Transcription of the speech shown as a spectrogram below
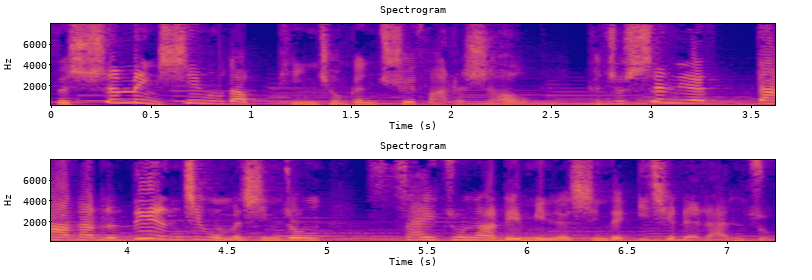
的生命陷入到贫穷跟缺乏的时候，恳求圣灵来大大的炼净我们心中塞住那怜悯的心的一切的拦阻，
